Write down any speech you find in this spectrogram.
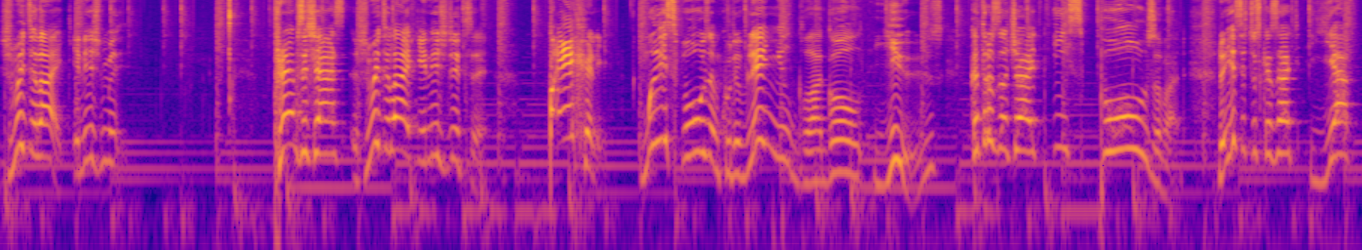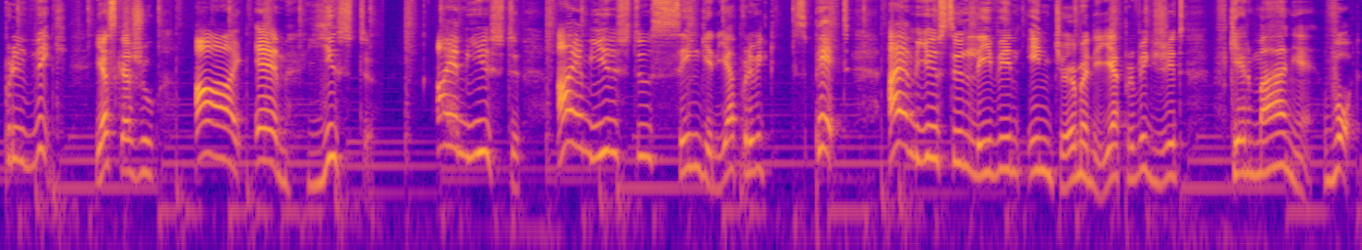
жмите лайк и не жмите... Прямо сейчас жмите лайк и не ждите. Поехали! Мы используем, к удивлению, глагол use, который означает использовать. Но если хочу сказать «я привык», я скажу I am used to. I am used to. I am used to singing. Я привык спеть. I am used to living in Germany. Я привык жить в Германии. Вот.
